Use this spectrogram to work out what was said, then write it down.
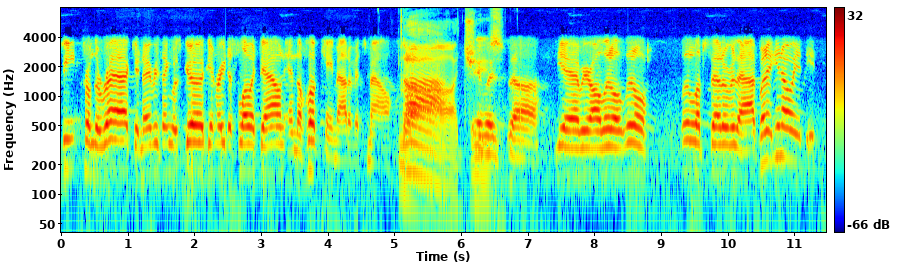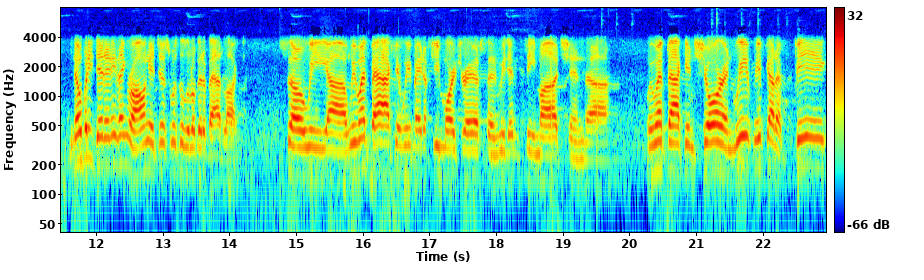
feet from the wreck, and everything was good. Getting ready to slow it down, and the hook came out of its mouth. Ah, jeez. It was, uh, yeah, we were all a little, little, little upset over that. But it, you know, it, it, nobody did anything wrong. It just was a little bit of bad luck. So we uh, we went back and we made a few more drifts, and we didn't see much. And uh, we went back inshore, and we we've got a big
